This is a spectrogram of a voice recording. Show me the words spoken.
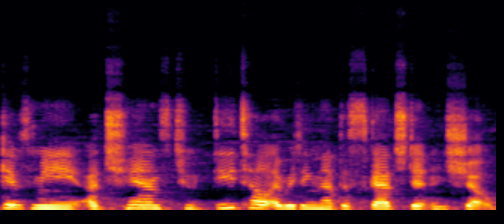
gives me a chance to detail everything that the sketch didn't show.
